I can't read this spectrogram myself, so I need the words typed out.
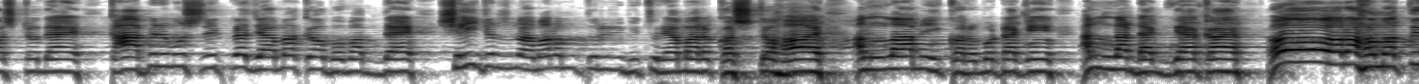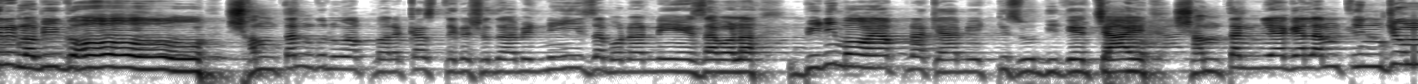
কষ্ট দেয়, কাফির মুশরিকরা যে আমাকে অপবাদ দেয়, সেই জন্য আমার অন্তরের ভিতরে আমার কষ্ট হয়। আল্লাহ, আমি করবটাকে, আল্লাহ ডাক দেখায় ও রহমতের নবী গো, সন্তানগুলো আপনার কাছ থেকে শুধু আমি নিয়ে যাব না নিয়ে যাব না। বিনিময় আপনাকে আমি কিছু দিতে চাই। সন্তান নিয়ে গেলাম তিনজন।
